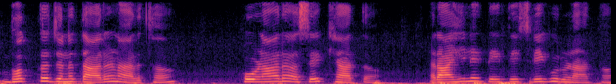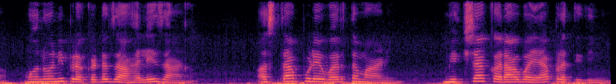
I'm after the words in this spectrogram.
भक्त जनतारणार्थ होणार असे ख्यात. राहिले तेथे श्रीगुरुनाथ श्री गुरुनाथ म्हणून प्रकट जाहले जाण. असता पुढे वर्तमानी भिक्षा करावया प्रतिदिनी.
